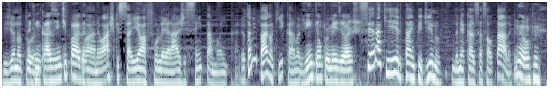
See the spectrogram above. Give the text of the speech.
Vigia noturno. Aqui em casa a gente paga. Mano, eu acho que isso aí é uma fuleiragem sem tamanho, cara. Eu também pago aqui, cara, mas Vintão por mês, eu acho. será que ele tá impedindo da minha casa ser assaltada? cara? Não.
